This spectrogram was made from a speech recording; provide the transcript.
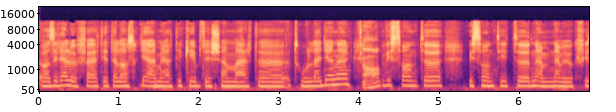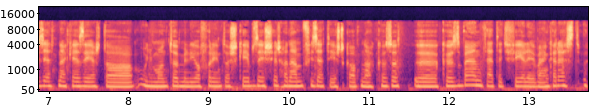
azért előfeltétel az, hogy elméleti képzésen már túl legyenek, Aha. viszont viszont itt nem, nem ők fizetnek ezért a úgymond több millió forintos képzésért, hanem fizetést kapnak között, közben, tehát egy fél éven keresztül,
